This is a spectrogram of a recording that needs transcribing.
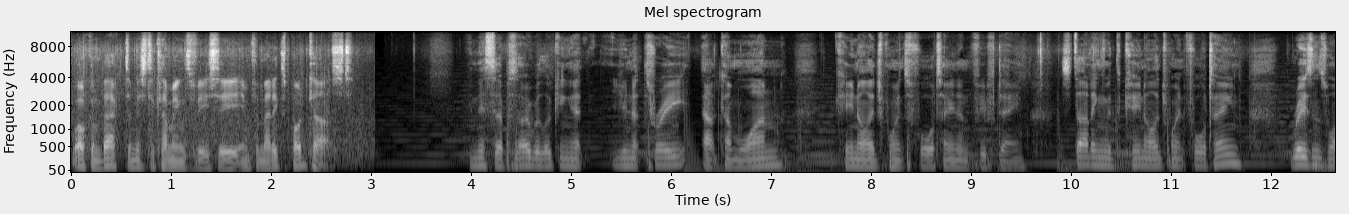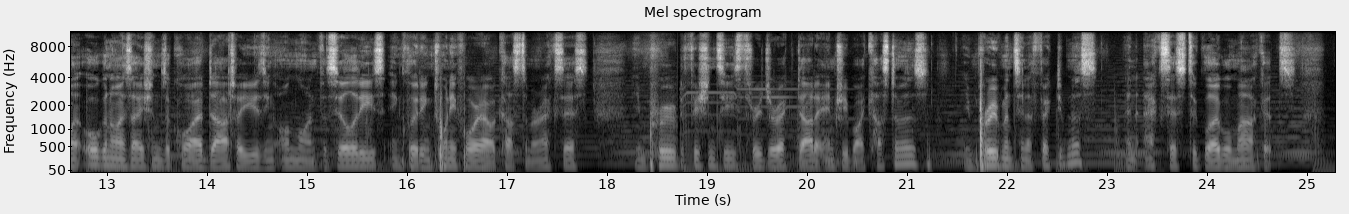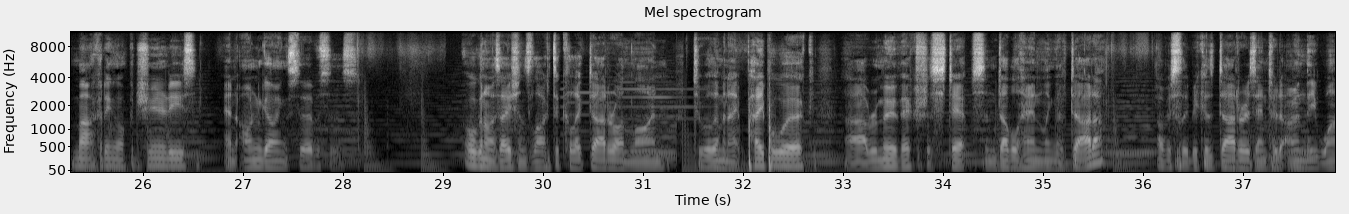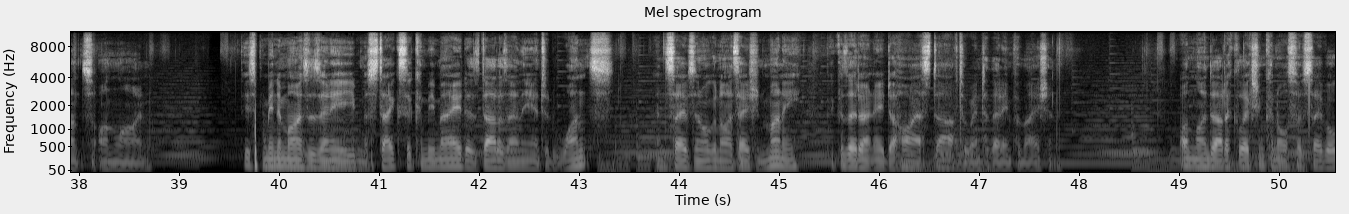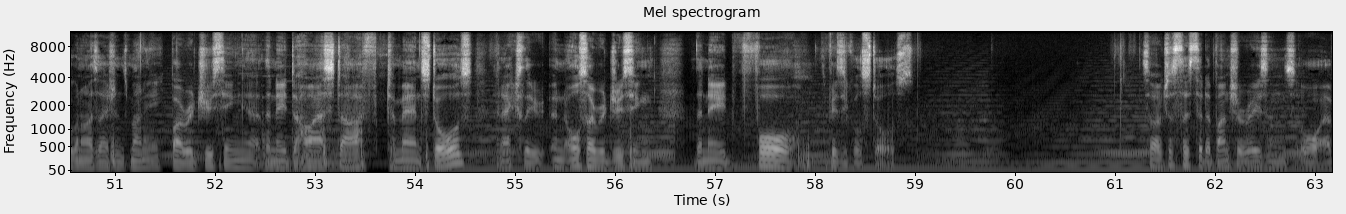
Welcome back to Mr. Cummings VCE Informatics Podcast. In this episode, we're looking at Unit 3, Outcome 1, Key Knowledge Points 14 and 15. Starting with Key Knowledge Point 14, reasons why organisations acquire data using online facilities, including 24 hour customer access, improved efficiencies through direct data entry by customers, improvements in effectiveness, and access to global markets, marketing opportunities, and ongoing services. Organisations like to collect data online to eliminate paperwork, uh, remove extra steps, and double handling of data, obviously, because data is entered only once online. This minimises any mistakes that can be made as data is only entered once and saves an organisation money because they don't need to hire staff to enter that information. Online data collection can also save organisations money by reducing uh, the need to hire staff to man stores and actually and also reducing the need for physical stores. So I've just listed a bunch of reasons or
